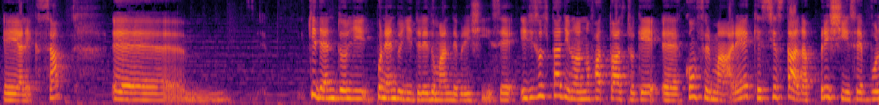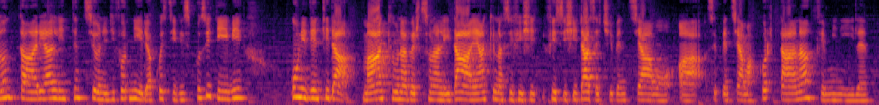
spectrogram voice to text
e Alexa. Eh, ponendogli delle domande precise. I risultati non hanno fatto altro che eh, confermare che sia stata precisa e volontaria l'intenzione di fornire a questi dispositivi un'identità, ma anche una personalità e anche una fisicità se ci pensiamo a, se pensiamo a Cortana femminile.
